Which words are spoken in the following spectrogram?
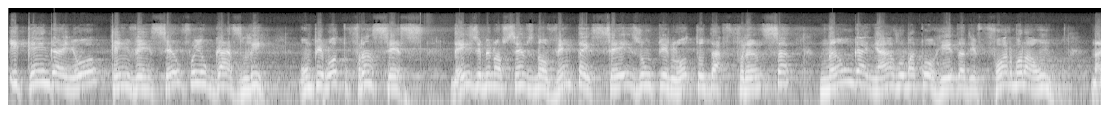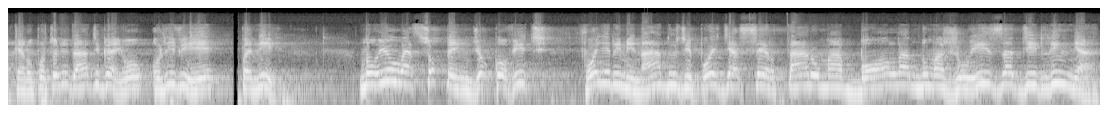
e quem ganhou, quem venceu foi o Gasly, um piloto francês. Desde 1996, um piloto da França não ganhava uma corrida de Fórmula 1. Naquela oportunidade, ganhou Olivier Panis. No US Open, Djokovic foi eliminado depois de acertar uma bola numa juíza de linha,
